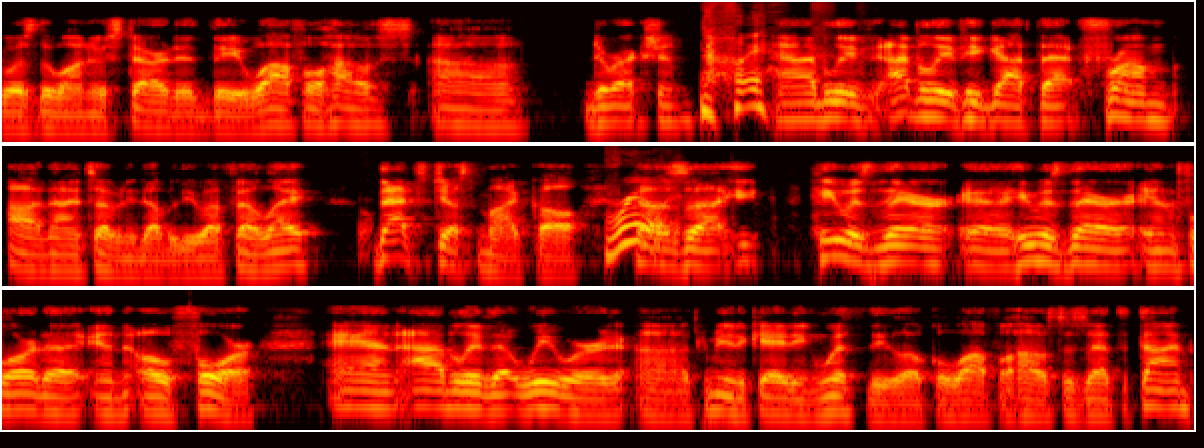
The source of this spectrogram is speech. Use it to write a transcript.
was the one who started the Waffle House uh, direction, oh, yeah. and I believe I believe he got that from uh, 970 WFLA. That's just my call because really? Uh, he, he was there. Uh, he was there in Florida in 04. and I believe that we were uh, communicating with the local Waffle Houses at the time,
